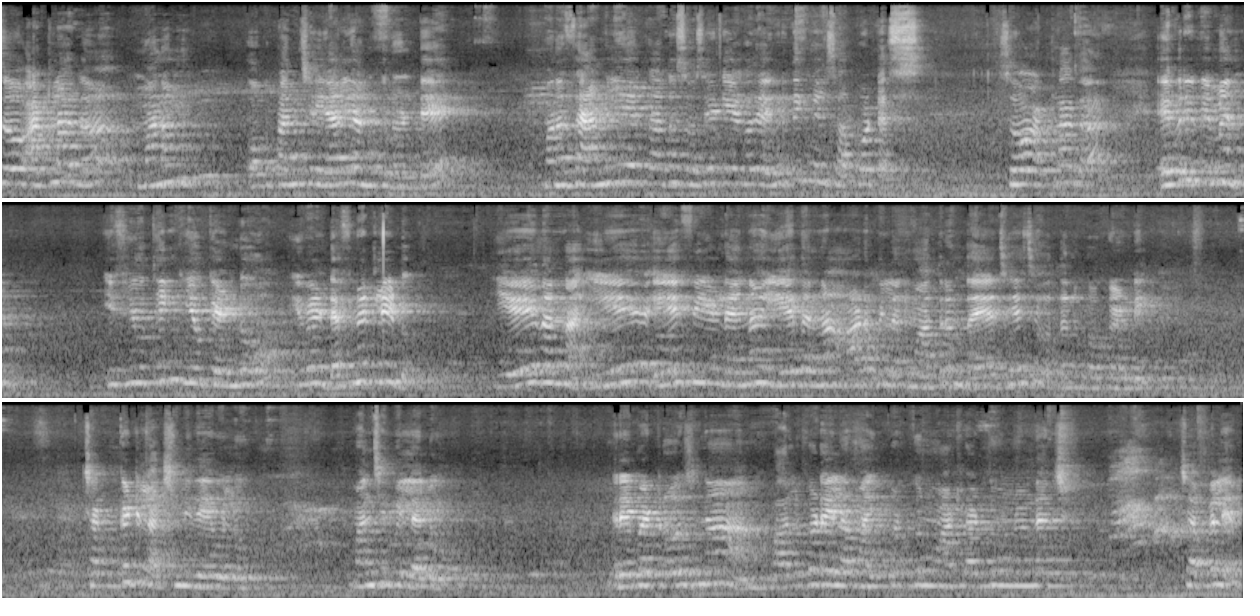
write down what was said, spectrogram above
సో అట్లాగా మనం ఒక పని చేయాలి అనుకుంటే మన ఫ్యామిలీయే కాదు సొసైటీయే కాదు everything will support us so అట్లాగా every women if you think you can do you will definitely do ఏదన్నా ఏ ఏ ఫీల్డ్ అయినా ఏదన్నా ఆడపిల్లని మాత్రం దయచేసి వద్దనుకోకండి. చక్కటి లక్ష్మీదేవులు మంచి పిల్లలు. రేపటి రోజున వాళ్ళు కూడా ఇలా మైక్ పట్టుకుని మాట్లాడుతూ ఉండుండొచ్చు. చెప్పలేం.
